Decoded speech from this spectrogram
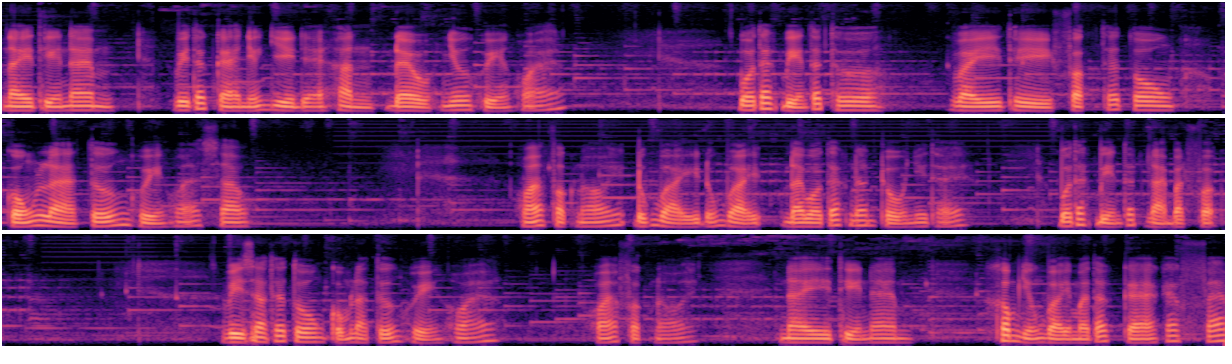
Này thiện nam, vì tất cả những gì để hành đều như huyện hóa. Bồ Tát Biện Tích thưa, vậy thì Phật Thế Tôn cũng là tướng huyện hóa sao? Hóa Phật nói, đúng vậy, đúng vậy, Đại Bồ Tát nên trụ như thế. Bồ Tát biện tích lại bạch Phật. Vì sao Thế Tôn cũng là tướng huyện hóa? Hóa Phật nói, Này thì nam, không những vậy mà tất cả các pháp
